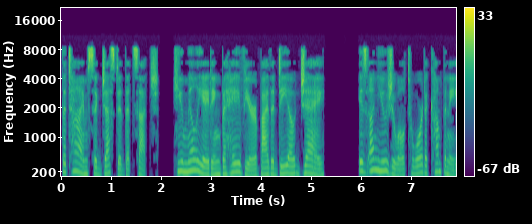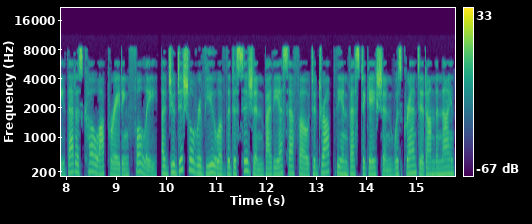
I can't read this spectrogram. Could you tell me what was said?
The Times suggested that such humiliating behavior by the DOJ is unusual toward a company that is cooperating fully. A judicial review of the decision by the SFO to drop the investigation was granted on 9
